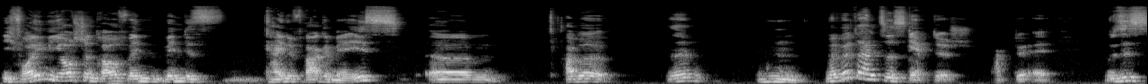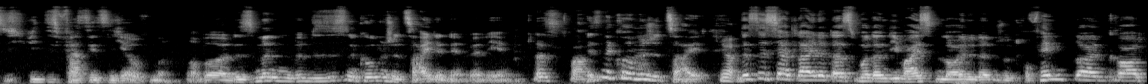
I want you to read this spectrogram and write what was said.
Ich freue mich auch schon drauf, wenn, wenn das keine Frage mehr ist. Ähm, aber ne, hm, man wird halt so skeptisch aktuell. Das ist, ich will das fast jetzt nicht aufmachen, aber das ist, man, das ist eine komische Zeit, in der wir leben. Das ist wahr. Das ist eine komische Zeit. Ja. Und das ist halt leider das, wo dann die meisten Leute dann so drauf hängen bleiben gerade.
